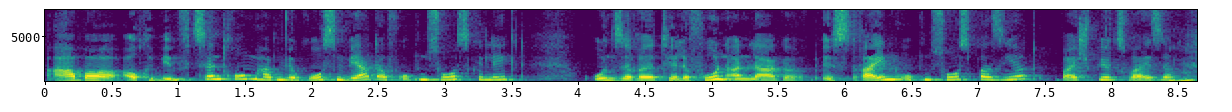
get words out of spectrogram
Aber auch im Impfzentrum haben wir großen Wert auf Open Source gelegt. Unsere Telefonanlage ist rein Open Source basiert, beispielsweise, mhm.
